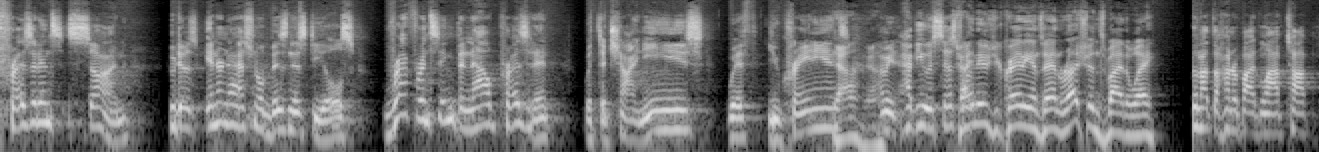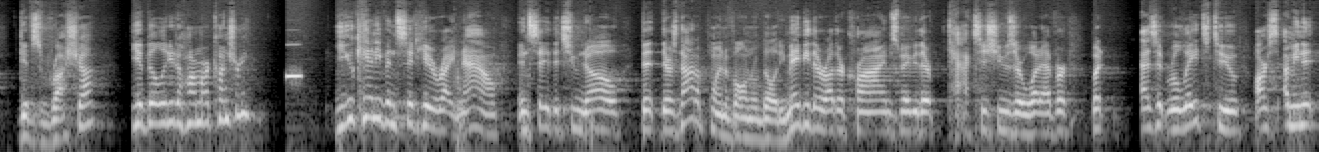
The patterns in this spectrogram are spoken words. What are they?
president's son, who does international business deals, referencing the now president with the Chinese, with Ukrainians, Yeah, yeah. I mean, have you assessed whether Chinese, Ukrainians, and Russians, by the way. or not the Hunter Biden laptop gives Russia the ability to harm our country? You can't even sit here right now and say that you know that there's not a point of vulnerability. Maybe there are other crimes, maybe there are tax issues or whatever, but as it relates to our, I mean, it,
